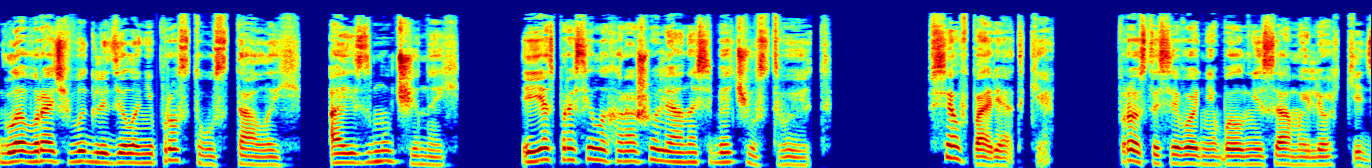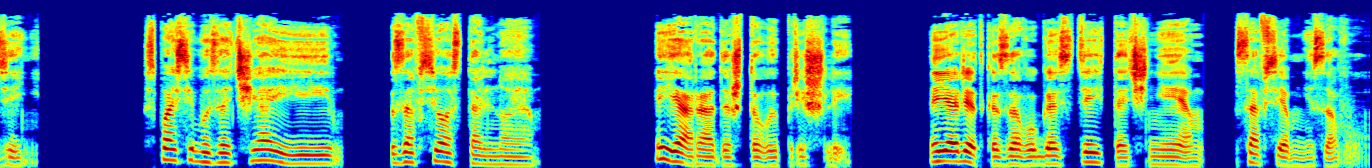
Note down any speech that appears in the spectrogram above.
Главврач выглядела не просто усталой, а измученной, и я спросила, хорошо ли она себя чувствует. Все в порядке. Просто сегодня был не самый легкий день. Спасибо за чай и за все остальное. Я рада, что вы пришли. Я редко зову гостей, точнее, совсем не зову.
